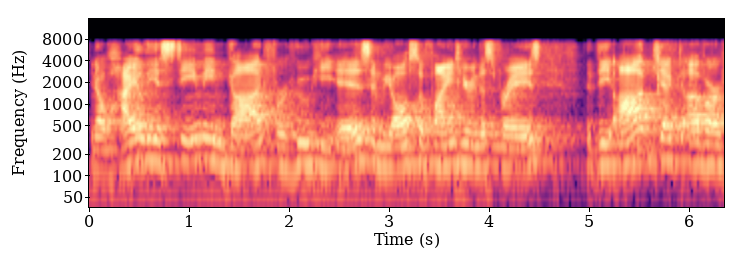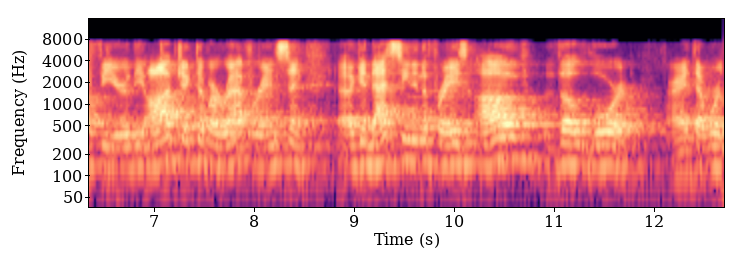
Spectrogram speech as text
You know, highly esteeming God for who He is, and we also find here in this phrase the object of our fear, the object of our reverence, and again, that's seen in the phrase of the Lord. All right, that word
